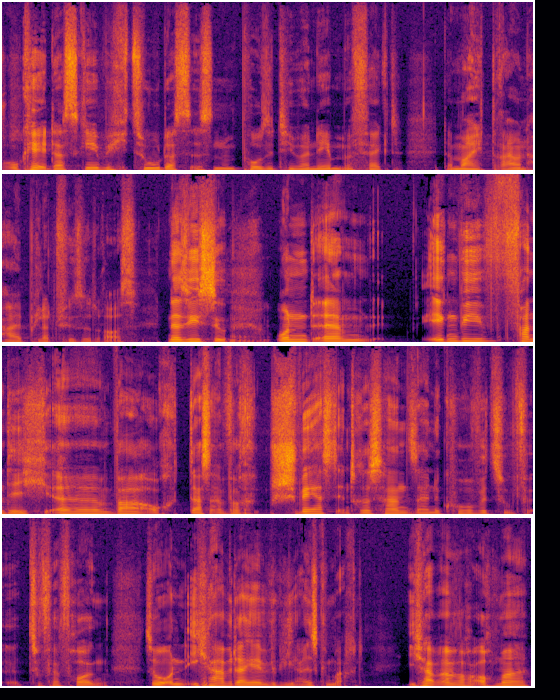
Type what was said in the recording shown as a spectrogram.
okay, das gebe ich zu, das ist ein positiver Nebeneffekt. Da mache ich dreieinhalb Plattfüße draus. Na siehst du. Und ähm, irgendwie fand ich, äh, war auch das einfach schwerst interessant, seine Kurve zu, zu verfolgen. So, und ich habe da ja wirklich alles gemacht. Ich habe einfach auch mal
